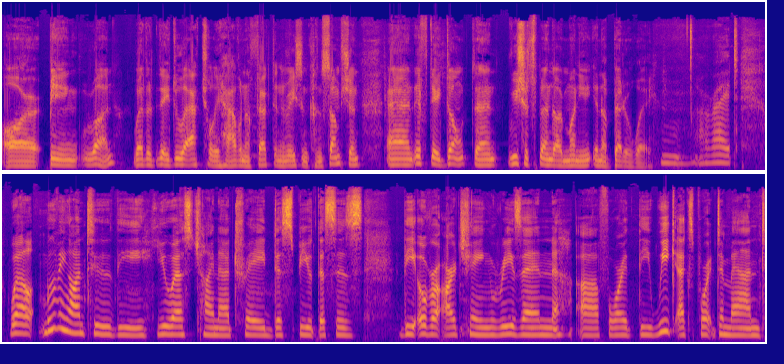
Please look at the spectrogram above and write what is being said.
are being run whether they do actually have an effect in raising consumption. And if they don't, then we should spend our money in a better way. Mm, all right. Well, moving on to the U.S. China trade dispute. This is the overarching reason uh, for the weak export demand.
